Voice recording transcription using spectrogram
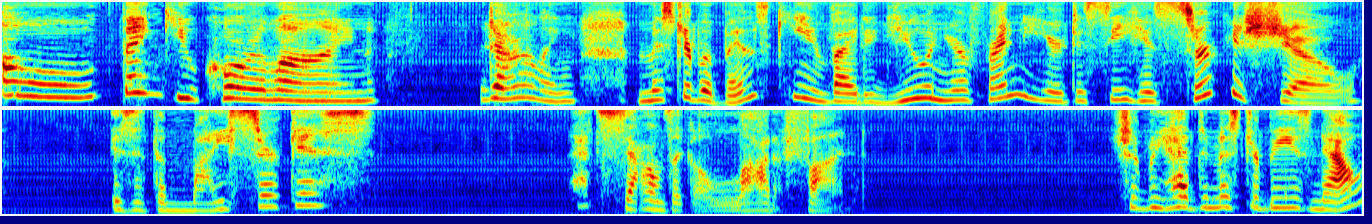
Oh, thank you, Coraline. Darling, Mr. Bobinsky invited you and your friend here to see his circus show. Is it the mice circus? That sounds like a lot of fun. Should we head to Mr. B's now?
